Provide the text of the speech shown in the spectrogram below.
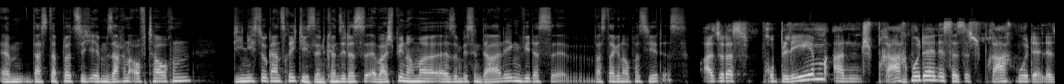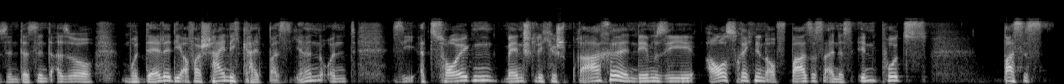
ähm, dass da plötzlich eben Sachen auftauchen, die nicht so ganz richtig sind. Können Sie das äh, Beispiel nochmal äh, so ein bisschen darlegen, wie das, äh, was da genau passiert ist? Also das Problem an Sprachmodellen ist, dass es Sprachmodelle sind. Das sind also Modelle, die auf Wahrscheinlichkeit basieren und sie erzeugen menschliche Sprache, indem sie ausrechnen auf Basis eines Inputs, was ist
